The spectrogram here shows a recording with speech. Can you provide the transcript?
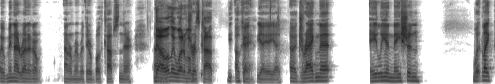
Wait, Midnight Run. I don't I don't remember. They were both cops in there. No, Um, only one of them Dra- was cop. Okay, yeah, yeah, yeah. Uh, Dragnet, Alien Nation. What like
